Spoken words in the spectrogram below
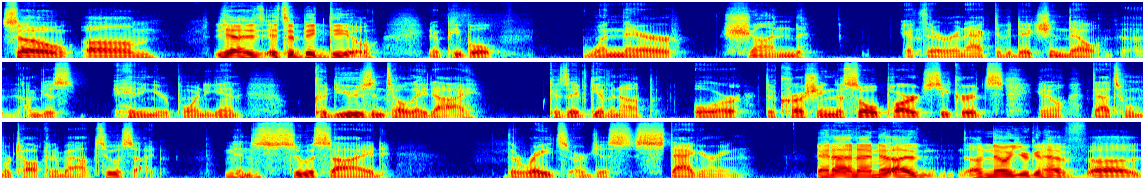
So um, yeah, it's, it's a big deal. You know, people when they're shunned if they're in active addiction, they'll, I'm just hitting your point again, could use until they die because they've given up, or the crushing the soul part, secrets, you know, that's when we're talking about suicide. Mm-hmm. And suicide, the rates are just staggering. And, and I know I, I know you're going to have uh,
